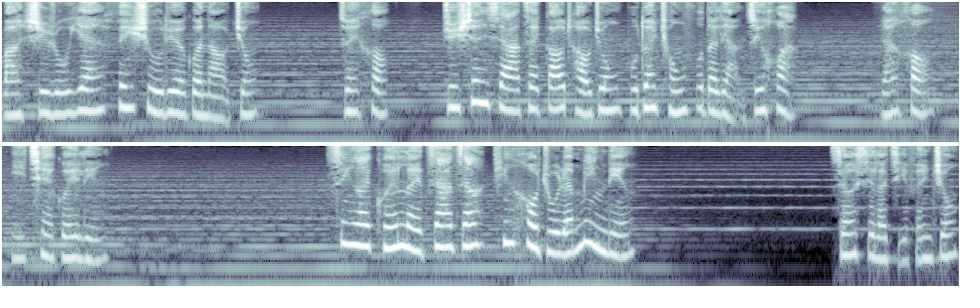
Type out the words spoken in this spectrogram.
往事如烟飞速掠过脑中，最后，只剩下在高潮中不断重复的两句话，然后一切归零。性爱傀儡佳佳听候主人命令，休息了几分钟。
